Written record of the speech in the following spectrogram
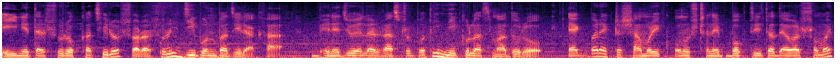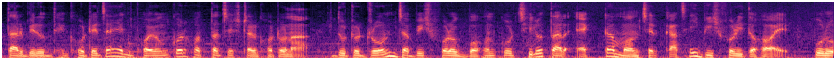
এই নেতার সুরক্ষা ছিল সরাসরি জীবন বাজি রাখা। ভেনেজুয়েলার রাষ্ট্রপতি নিকোলাস মাদুরো। একবার একটা সামরিক অনুষ্ঠানে বক্তৃতা দেওয়ার সময় তার বিরুদ্ধে ঘটে যায় এক ভয়ঙ্কর হত্যাচেষ্টার ঘটনা। দুটো ড্রোন যা বিস্ফোরক বহন করছিল তার একটা মঞ্চের কাছেই বিস্ফোরিত হয়। পুরো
